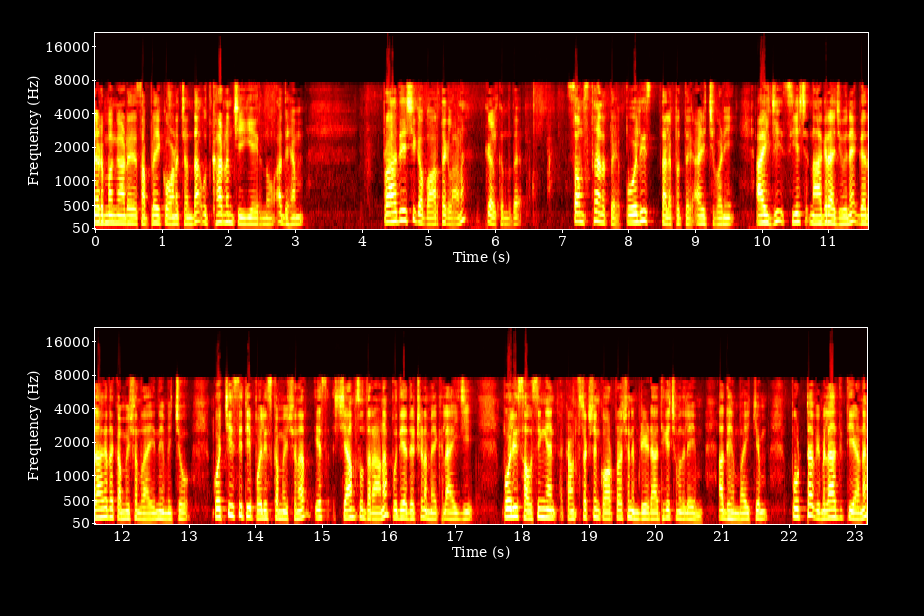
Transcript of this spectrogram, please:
നെടുമങ്ങാട് സപ്ലൈകോ ഓണച്ചന്ത ഉദ്ഘാടനം ചെയ്യുകയായിരുന്നു അദ്ദേഹം. സംസ്ഥാനത്ത് പോലീസ് തലപ്പത്ത് അഴിച്ചുപണി ഐ ജി സി എച്ച് നാഗരാജുവിനെ ഗതാഗത കമ്മീഷണറായി നിയമിച്ചു. Kochi city police commissioner S ശ്യാംസുന്ദറാണ് പുതിയ ദക്ഷിണ മേഖല I G. Police housing and construction corporation M ഡിയുടെ അധിക ചുമതലയും അദ്ദേഹം വഹിക്കും. പുട്ട വിമലാദിത്യയാണ്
